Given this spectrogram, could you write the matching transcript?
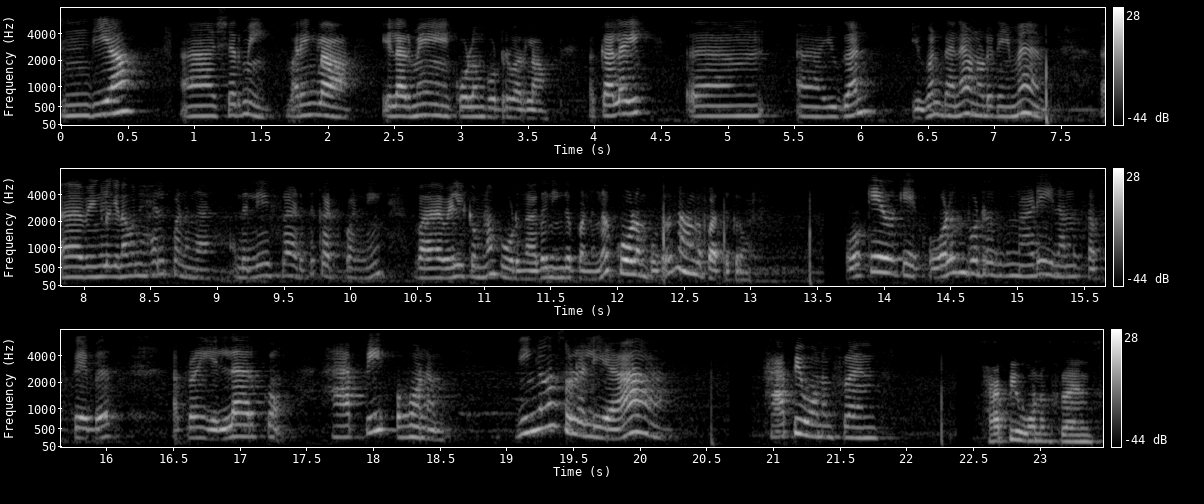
ம், தியா அஹ், ஷர்மி வரீங்களா? எல்லாருமே கோலம் போட்டு வரலாம். கலை யுகன் யுகன் தானே அவனோட நேமு எங்களுக்கு என்ன கொஞ்சம் ஹெல்ப் பண்ணுங்கள் அந்த லீஃப்லாம் எடுத்து கட் பண்ணி வெல்கம்லாம் போடுங்க. அதை நீங்கள் பண்ணுங்கள் கோலம் போட்டு நாங்கள் பார்த்துக்குறோம். Okay okay. கோலம் போடுறதுக்கு முன்னாடி நம்ம சப்ஸ்கிரைபர்ஸ் அப்புறம் எல்லாருக்கும் ஹாப்பி ஓணம். நீங்களும் சொல்லலையா? Happy Onam friends happy Onam friends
